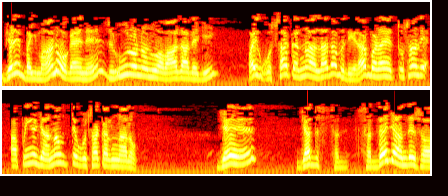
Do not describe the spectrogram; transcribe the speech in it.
ਜਿਹੜੇ ਬੇਈਮਾਨ ਹੋ ਗਏ ਨੇ ਜ਼ਰੂਰ ਉਹਨਾਂ ਨੂੰ ਆਵਾਜ਼ ਆਵੇਗੀ ਭਾਈ ਗੁੱਸਾ ਕਰਨਾ ਅੱਲਾ ਦਾ ਵਧੇਰਾ ਬੜਾ ਹੈ ਤੁਸਾਂ ਦੇ ਆਪਣੀਆਂ ਜਾਨਾਂ ਉੱਤੇ ਗੁੱਸਾ ਕਰਨ ਨਾਲੋਂ ਜੇ ਜਦ ਸੱਦੇ ਜਾਂਦੇ ਸੋ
